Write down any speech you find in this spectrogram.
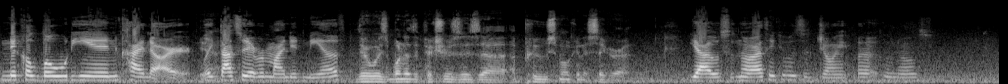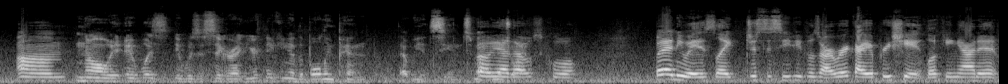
Nickelodeon kind of art. Yeah. Like that's what it reminded me of. There was one of the pictures is a, a poo smoking a cigarette. Yeah, it was no. I think it was a joint, but who knows? Um. No, it, it was it was a cigarette. You're thinking of the bowling pin that we had seen. Oh yeah, that was cool. But anyways, like just to see people's artwork, I appreciate looking at it.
